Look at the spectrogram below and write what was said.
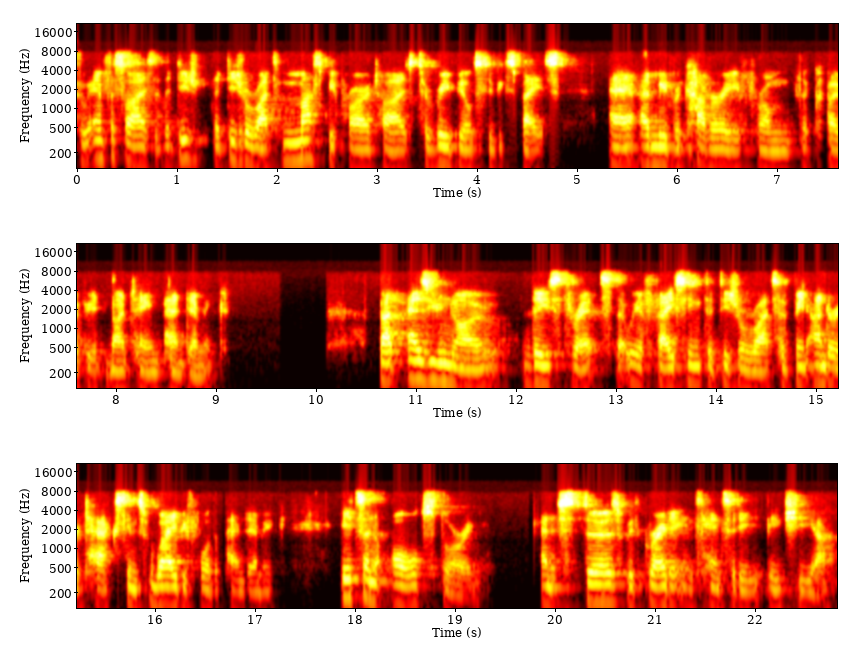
who emphasise that the, the digital rights must be prioritised to rebuild civic space uh, amid recovery from the COVID-19 pandemic. But as you know, these threats that we are facing to digital rights have been under attack since way before the pandemic. It's an old story and it stirs with greater intensity each year.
